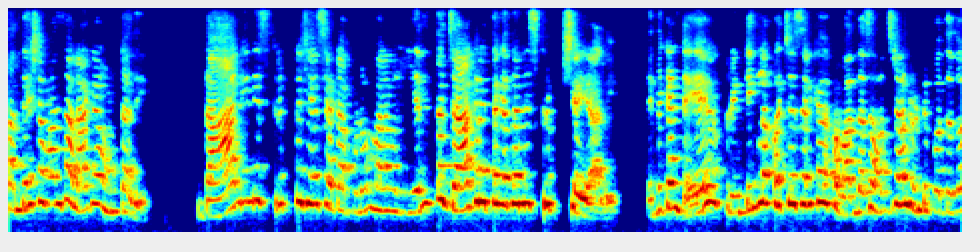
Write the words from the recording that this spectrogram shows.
సందేశం అంతా అలాగే ఉంటది. దానిని స్క్రిప్ట్ చేసేటప్పుడు మనం ఎంత జాగ్రత్తగా దాన్ని స్క్రిప్ట్ చేయాలి? ఎందుకంటే ప్రింటింగ్లోకి వచ్చేసరికి ఒక వంద సంవత్సరాలు ఉండిపోతుందో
